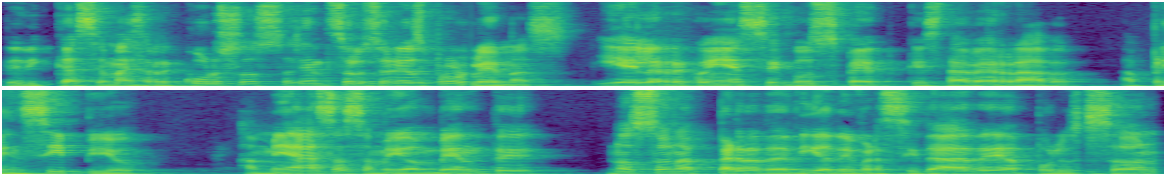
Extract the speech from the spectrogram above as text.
dedicasse mais recursos, a gente solucionaria os problemas. E ele reconhece, Gospet, que estava errado. A princípio, ameaças ao meio ambiente não são a perda de biodiversidade, a poluição,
